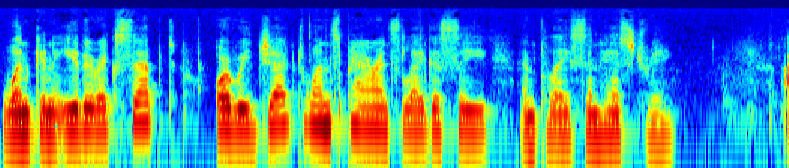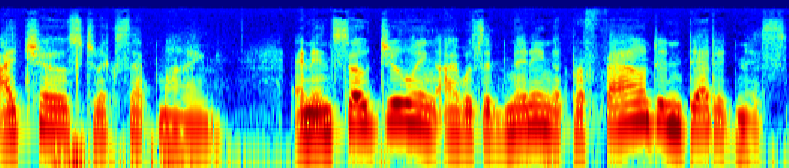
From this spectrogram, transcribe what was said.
One can either accept or reject one's parents' legacy and place in history. I chose to accept mine, and in so doing, I was admitting a profound indebtedness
